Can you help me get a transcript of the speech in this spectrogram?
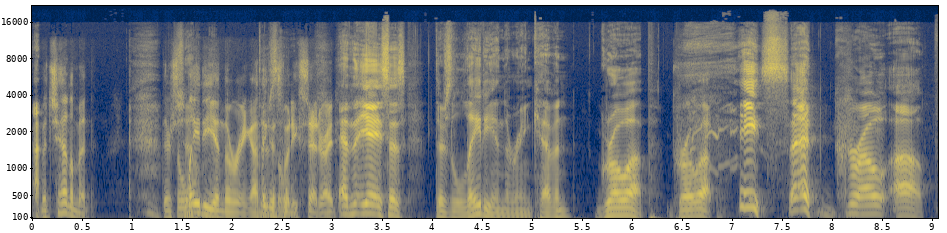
a gentleman. There's a lady in the ring. I think that's what he said, right? And yeah, he says, "There's a lady in the ring, Kevin. Grow up." Grow up. He said, "Grow up."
